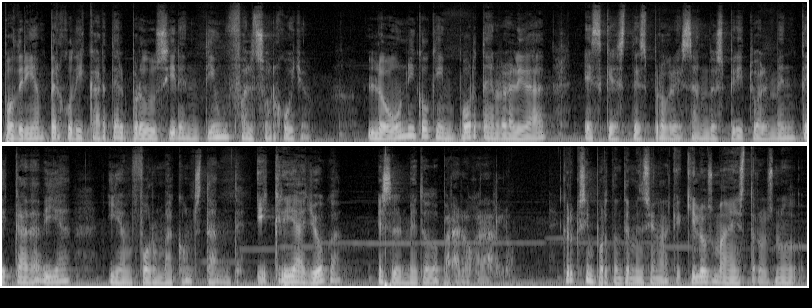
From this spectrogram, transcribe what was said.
podrían perjudicarte al producir en ti un falso orgullo. Lo único que importa en realidad es que estés progresando espiritualmente cada día y en forma constante. Y Kriya Yoga es el método para lograrlo. Creo que es importante mencionar que aquí los maestros no,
